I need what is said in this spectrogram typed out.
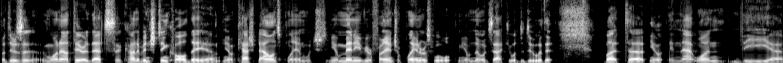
but there's a one out there that's uh, kind of interesting called a uh, you know cash balance plan, which you know many of your financial planners will you know know exactly what to do with it. But uh, you know, in that one, the uh,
